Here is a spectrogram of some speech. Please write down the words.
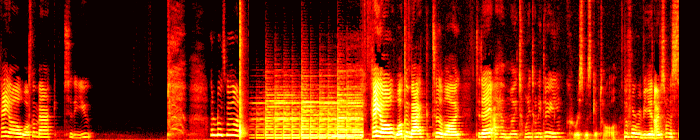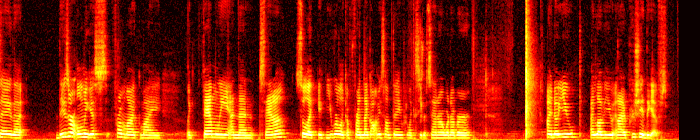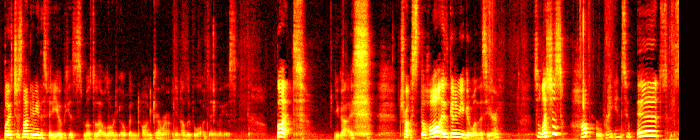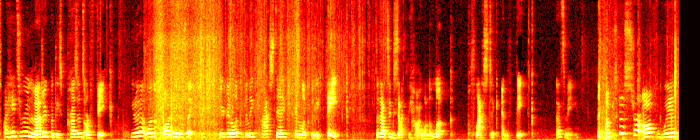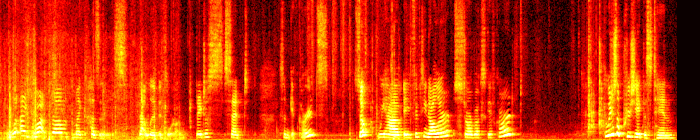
Hey y'all, welcome back to the U. I don't know what's going on. Hey y'all, welcome back to the vlog. Today I have my 2023 Christmas gift haul. Before we begin, I just want to say that these are only gifts from like my like family and then Santa. So like if you were like a friend that got me something for like a secret Santa or whatever, I know you, I love you, and I appreciate the gift. But it's just not gonna be in this video because most of that was already opened on camera in other vlogs anyways. But you guys, trust the haul is gonna be a good one this year. So let's just hop right into it. I hate to ruin the magic, but these presents are fake. You know that one audio that's like, you're gonna look really plastic, you're gonna look really fake. But that's exactly how I wanna look. Plastic and fake. That's me. I'm just gonna start off with what I got from my cousins that live in Florida. They just sent some gift cards. So we have a $15 Starbucks gift card. Can we just appreciate this tin?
